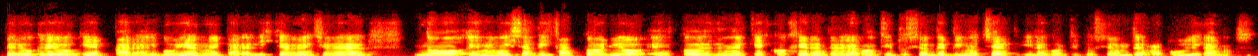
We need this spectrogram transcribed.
pero creo que para el gobierno y para la izquierda en general no es muy satisfactorio esto de tener que escoger entre la constitución de Pinochet y la constitución de republicanos.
